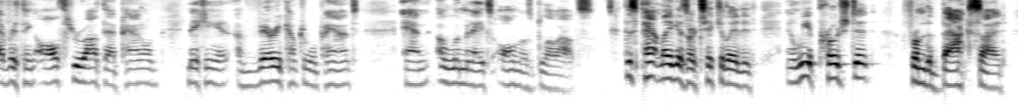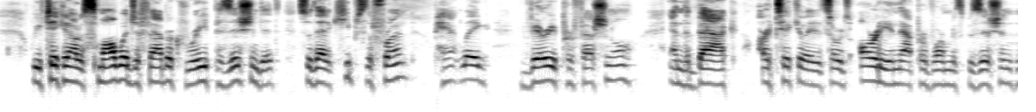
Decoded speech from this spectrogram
everything all throughout that panel, making it a very comfortable pant and eliminates all those blowouts. This pant leg is articulated and we approached it from the back side. We've taken out a small wedge of fabric, repositioned it so that it keeps the front pant leg very professional and the back articulated so it's already in that performance position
